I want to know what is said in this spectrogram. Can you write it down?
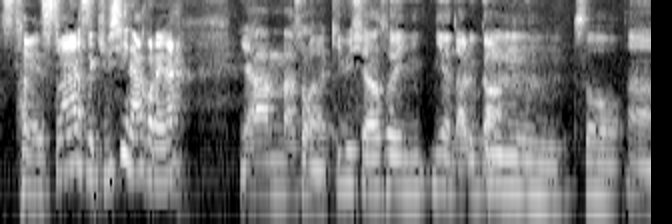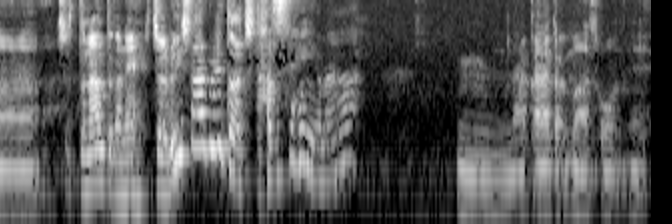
スタメンスタメン争い厳しいな、これな。いやまあそうだな。厳しい争いにはなるが、ううん。ん、そう、うん。ちょっとなんとかね、ちょルイス・アルベルトはちょっと外せへんよな。なかなかまあそうね、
